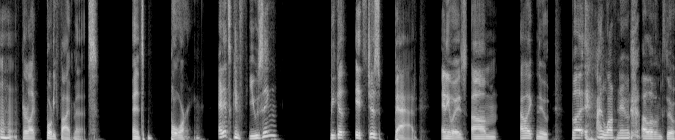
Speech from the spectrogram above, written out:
Mhm. for like 45 minutes and it's boring and it's confusing because it's just bad anyways um i like newt but I love Newt. I love him too.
